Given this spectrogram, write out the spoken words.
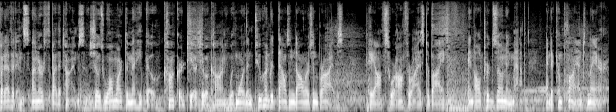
But evidence unearthed by the Times shows Walmart de Mexico conquered Teotihuacan with more than $200,000 in bribes. Payoffs were authorized to buy an altered zoning map and a compliant mayor.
